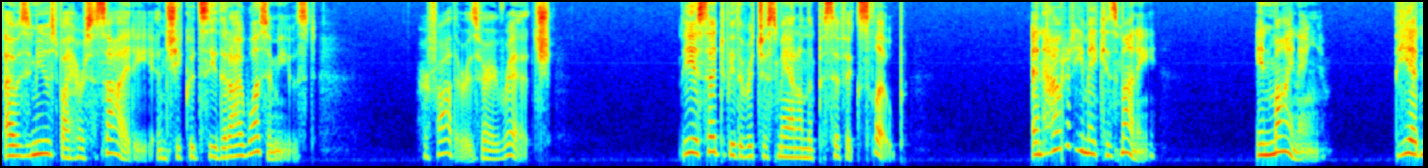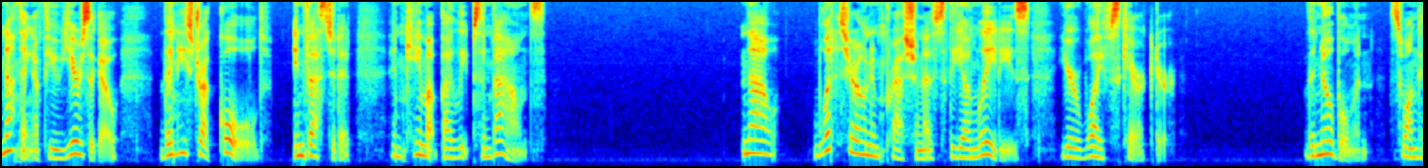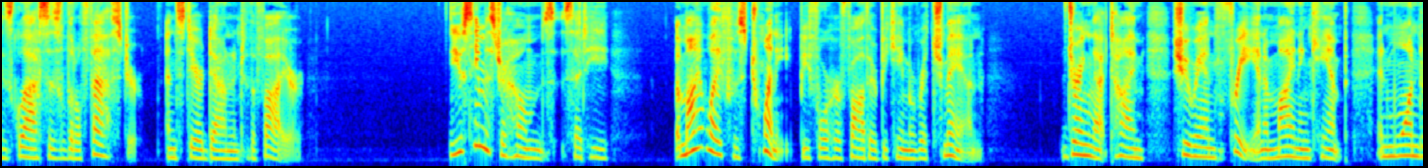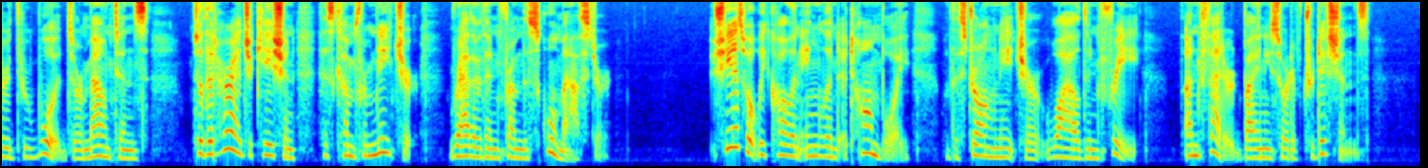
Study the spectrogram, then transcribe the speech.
I was amused by her society, and she could see that I was amused. Her father is very rich. He is said to be the richest man on the Pacific slope. And how did he make his money? In mining. He had nothing a few years ago. Then he struck gold, invested it, and came up by leaps and bounds. Now, what is your own impression as to the young lady's, your wife's character? The nobleman swung his glasses a little faster and stared down into the fire. You see, Mr. Holmes, said he, my wife was twenty before her father became a rich man. During that time, she ran free in a mining camp and wandered through woods or mountains, so that her education has come from nature rather than from the schoolmaster. She is what we call in England a tomboy, with a strong nature, wild and free, unfettered by any sort of traditions.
